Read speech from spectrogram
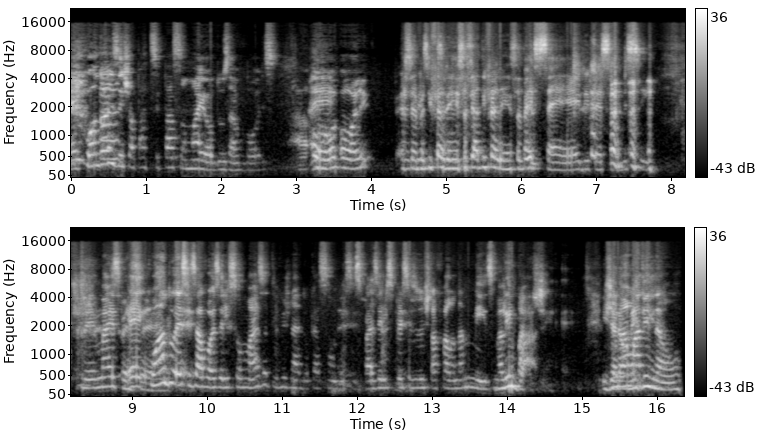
É, quando existe uma participação maior dos avós, É, é, olha, percebe a diferença, se a diferença, percebe, percebe sim. Né, Mas é, Percebe, quando é. esses avós eles são mais ativos na educação desses pais, eles precisam estar falando a mesma Uma linguagem. E geralmente não,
